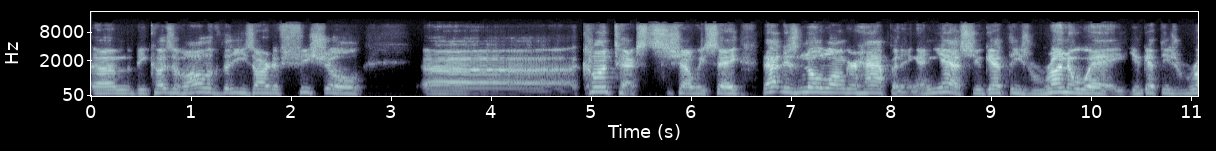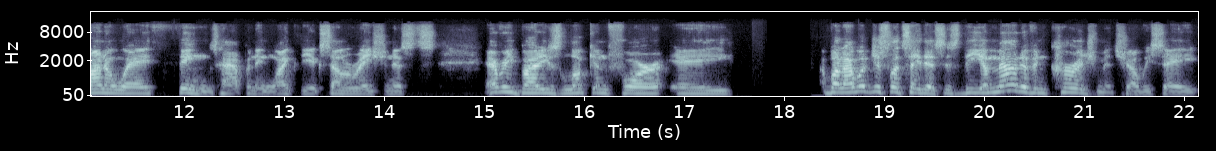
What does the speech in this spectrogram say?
um, because of all of these artificial uh, contexts, shall we say, that is no longer happening. And yes, you get these runaway, you get these runaway things happening like the accelerationists. Everybody's looking for a, but I would just let's say this is the amount of encouragement, shall we say,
